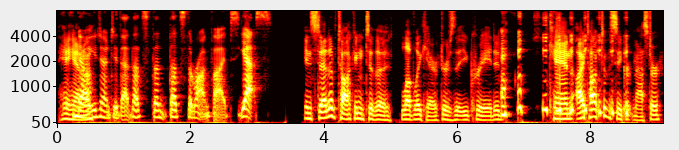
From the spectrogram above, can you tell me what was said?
Hey no, you don't do that. That's the that's the wrong vibes. Yes. instead of talking to the lovely characters that you created, can I talk to the secret master?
